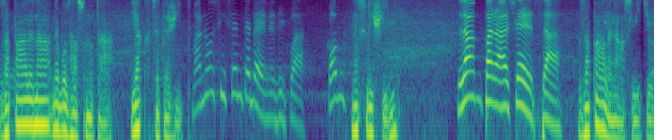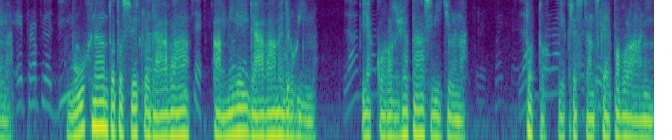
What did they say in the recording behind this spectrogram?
Zapálená nebo zhasnutá? Jak chcete žít? Neslyším. Zapálená svítilna. Bůh nám toto světlo dává a my jej dáváme druhým. Jako rozžatá svítilna. Toto je křesťanské povolání.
